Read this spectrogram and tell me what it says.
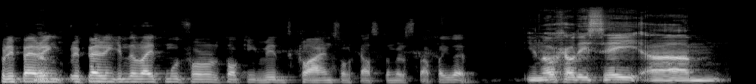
preparing no. preparing in the right mood for talking with clients or customers, stuff like that. You know how they say. Um,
